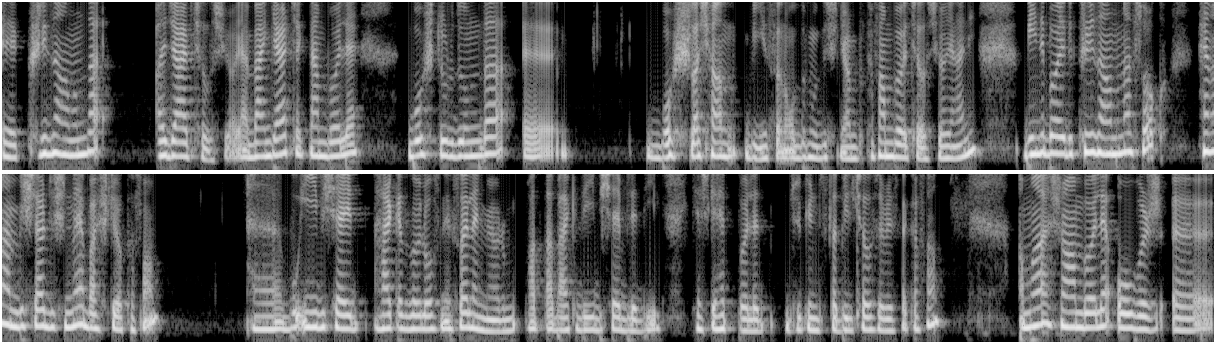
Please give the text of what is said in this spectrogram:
E, kriz anında acayip çalışıyor. Yani ben gerçekten böyle boş durduğumda e, boşlaşan bir insan olduğumu düşünüyorum. Kafam böyle çalışıyor yani. Beni böyle bir kriz anına sok. Hemen bir şeyler düşünmeye başlıyor kafam. Ee, bu iyi bir şey. Herkes böyle olsun diye söylemiyorum. Hatta belki de iyi bir şey bile değil. Keşke hep böyle düzgün, stabil çalışabilse kafam. Ama şu an böyle over e,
